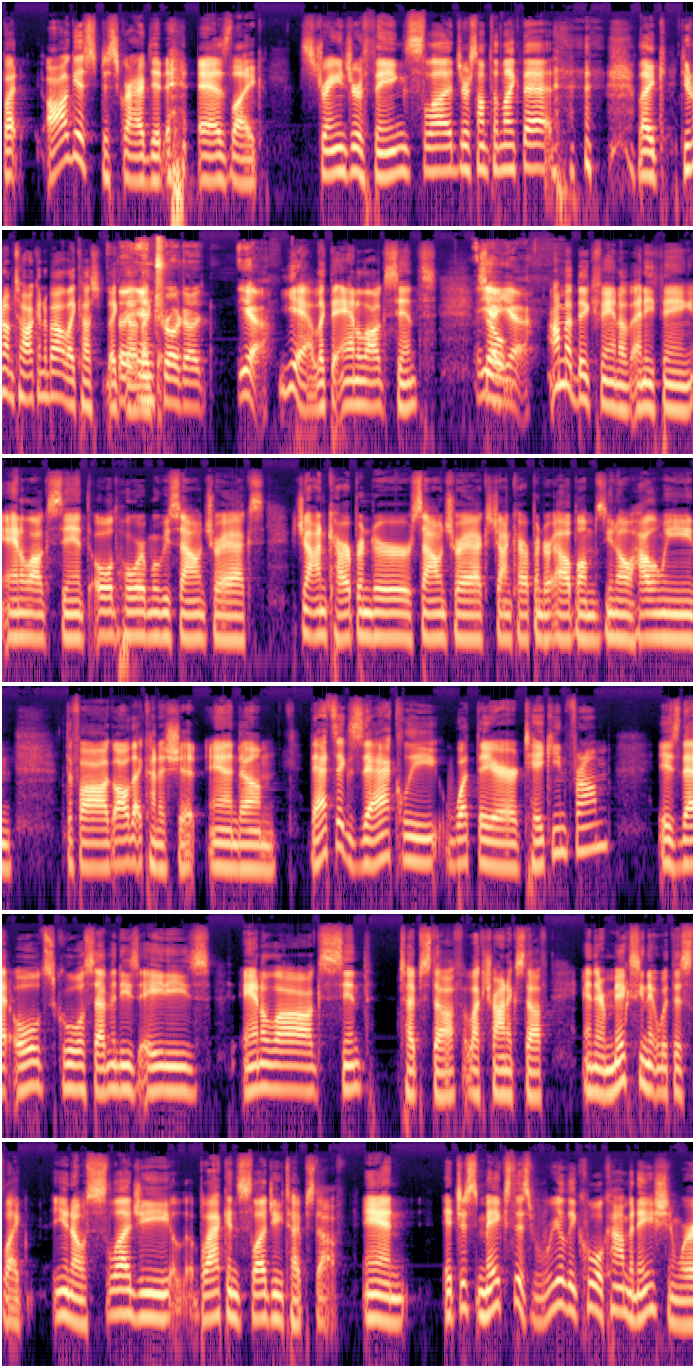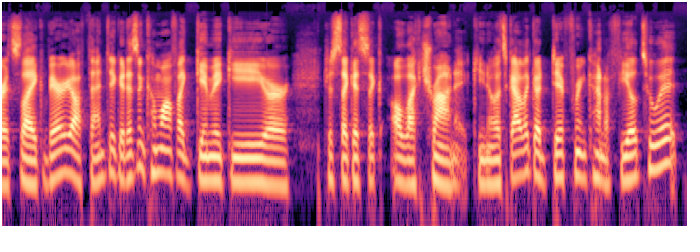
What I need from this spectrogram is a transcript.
But August described it as like Stranger Things sludge or something like that. like, do you know what I'm talking about? Like how like The the, like the- intro to yeah. yeah, like the analog synths. Yeah, So, yeah. I'm a big fan of anything analog synth, old horror movie soundtracks, John Carpenter soundtracks, John Carpenter albums, you know, Halloween, The Fog, all that kind of shit. And um, that's exactly what they're taking from is that old school 70s, 80s analog synth type stuff, electronic stuff, and they're mixing it with this like, you know, sludgy, black and sludgy type stuff. And it just makes this really cool combination where it's like very authentic. It doesn't come off like gimmicky or just like it's like electronic. You know, it's got like a different kind of feel to it.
